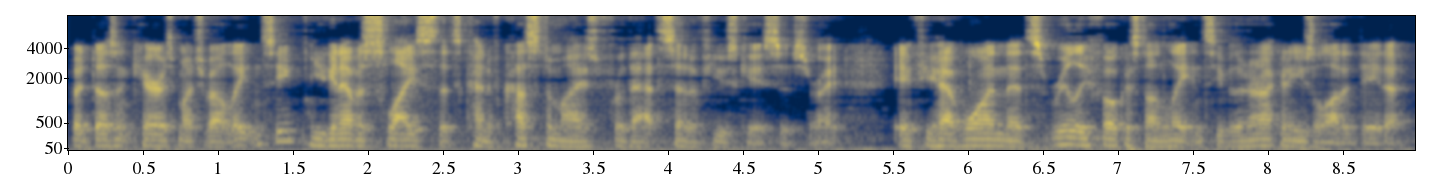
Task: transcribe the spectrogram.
but doesn't care as much about latency, you can have a slice that's kind of customized for that set of use cases, right? If you have one that's really focused on latency but they're not going to use a lot of data,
